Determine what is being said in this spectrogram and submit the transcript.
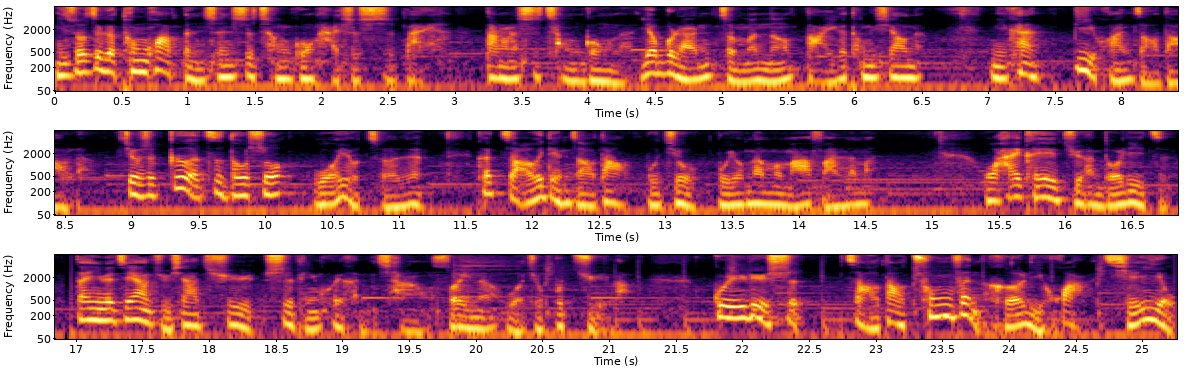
你说这个通话本身是成功还是失败啊？当然是成功了，要不然怎么能打一个通宵呢？你看闭环找到了。就是各自都说我有责任，可早一点找到，不就不用那么麻烦了吗？我还可以举很多例子，但因为这样举下去视频会很长，所以呢我就不举了。规律是找到充分合理化且有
